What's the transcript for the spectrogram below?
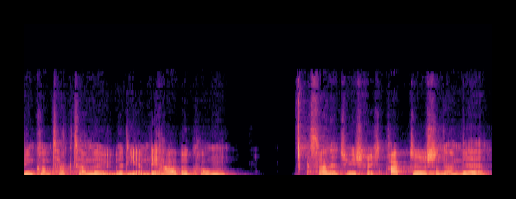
Den Kontakt haben wir über die MDH bekommen. Das war natürlich recht praktisch und dann haben wir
